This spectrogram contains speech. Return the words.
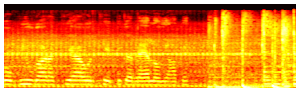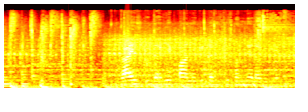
गोभी उगा रखी है और खेती कर रहे हैं लोग यहाँ पे। गाइस इधर ये पानी की टंकी बनने लगी है।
